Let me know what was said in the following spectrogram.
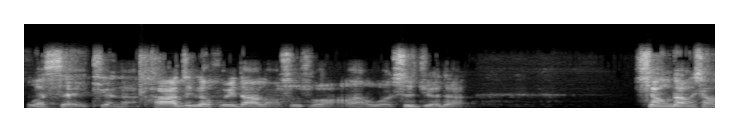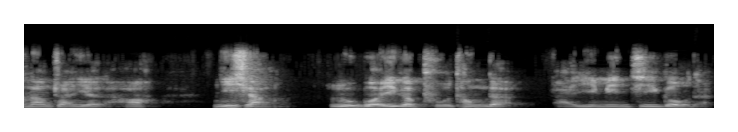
哇塞，天呐，他这个回答，老实说啊，我是觉得相当相当专业的哈。你想，如果一个普通的啊移民机构的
